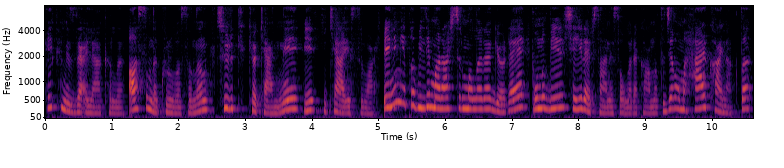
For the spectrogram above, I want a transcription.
hepimizle alakalı. Aslında kruvasanın Türk kökenli bir hikayesi var. Benim yapabildiğim araştırmalara göre bunu bir şehir efsanesi olarak anlatacağım ama her kaynakta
